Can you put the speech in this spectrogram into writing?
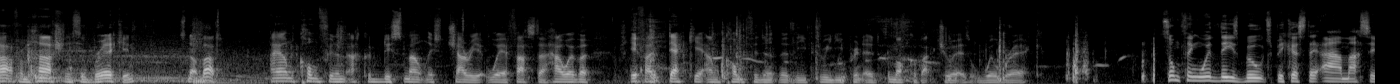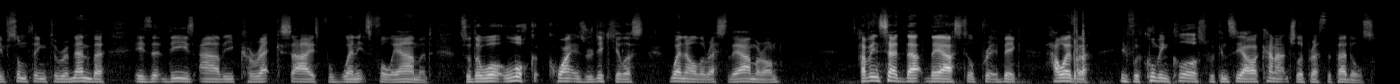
Apart from harshness of braking, it's not bad. I am confident I could dismount this chariot way faster. However, if I deck it, I'm confident that the 3D printed mock-up actuators will break. Something with these boots, because they are massive, something to remember is that these are the correct size for when it's fully armoured. So they won't look quite as ridiculous when all the rest of the armour on. Having said that, they are still pretty big. However, if we're coming close, we can see how I can actually press the pedals.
